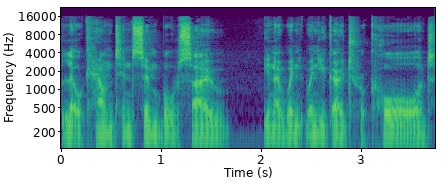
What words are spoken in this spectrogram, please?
little counting symbol. So you know when when you go to record,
